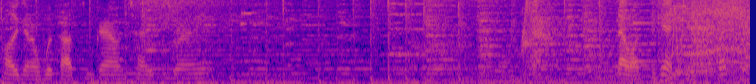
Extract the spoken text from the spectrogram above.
probably gonna whip out some ground types, right? Now, once again, here's the question.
